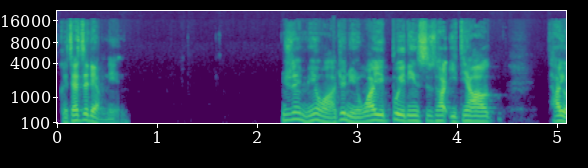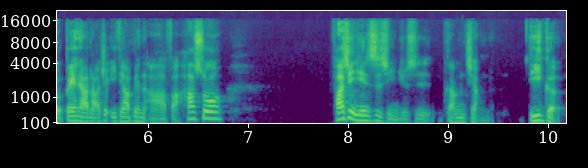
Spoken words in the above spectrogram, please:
可在这两年。你说没有啊？就女人外遇不一定是说一定要她有贝塔，然后就一定要变成阿法。他说发现一件事情，就是刚刚讲的，第一个，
